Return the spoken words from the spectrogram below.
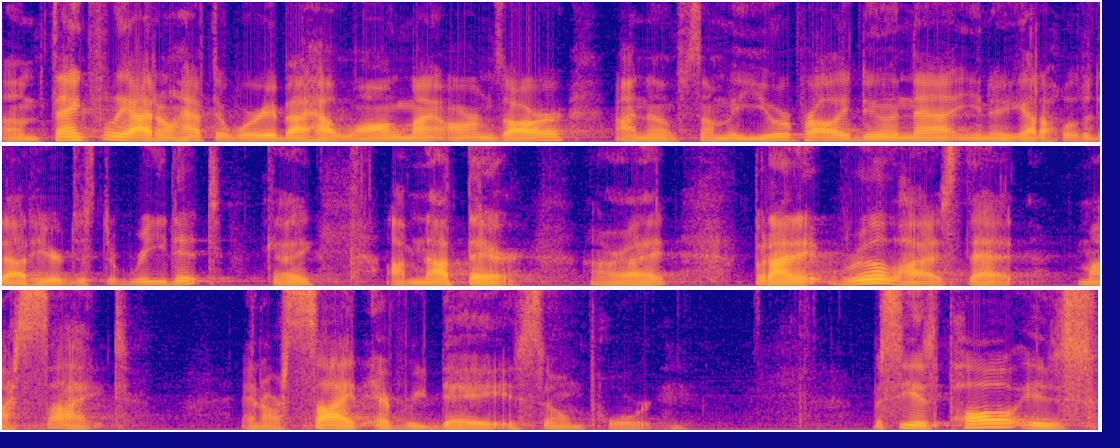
um, thankfully, I don't have to worry about how long my arms are. I know some of you are probably doing that. You know, you got to hold it out here just to read it, okay? I'm not there, all right? But I realized that my sight and our sight every day is so important. But see, as Paul is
